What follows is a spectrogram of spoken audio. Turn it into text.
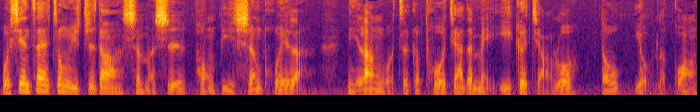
我现在终于知道什么是蓬荜生辉了。你让我这个破家的每一个角落都有了光。”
